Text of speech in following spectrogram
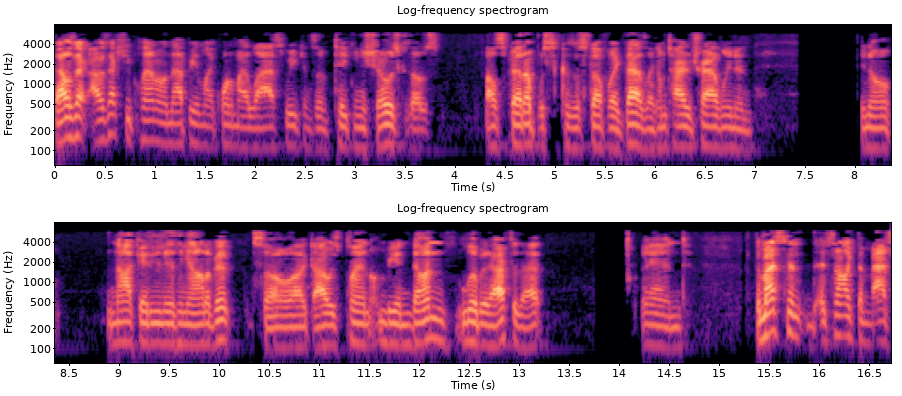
that was I was actually planning on that being like one of my last weekends of taking shows because I was I was fed up with because of stuff like that. like I'm tired of traveling and you know not getting anything out of it. So like I was planning on being done a little bit after that, and the match didn't, it's not like the match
